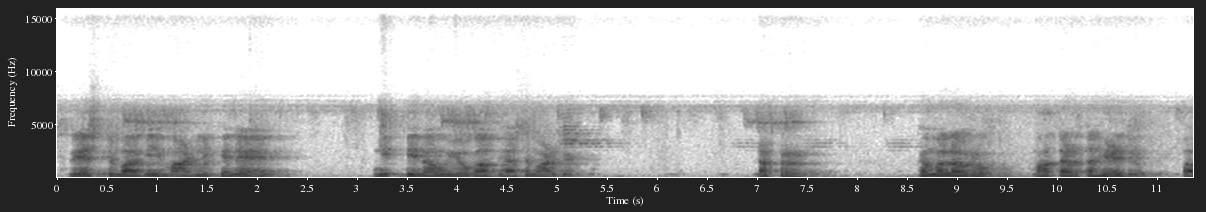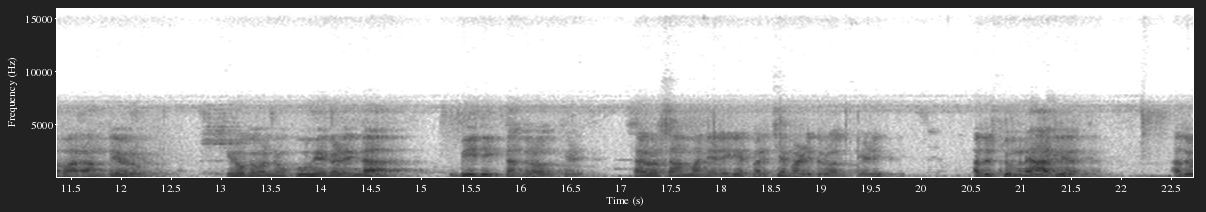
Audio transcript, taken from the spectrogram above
ಶ್ರೇಷ್ಠವಾಗಿ ಮಾಡಲಿಕ್ಕೇನೆ ನಿತ್ಯ ನಾವು ಯೋಗಾಭ್ಯಾಸ ಮಾಡಬೇಕು. ಡಾಕ್ಟರ್ ಕಮಲ್ ಅವರು ಮಾತಾಡ್ತಾ ಹೇಳಿದರು, ಬಾಬಾ ರಾಮದೇವರು ಯೋಗವನ್ನು ಗುಹೆಗಳಿಂದ ಬೀದಿಗೆ ತಂದರು ಅಂತ ಹೇಳಿ ಸರ್ವಸಾಮಾನ್ಯರಿಗೆ ಪರಿಚಯ ಮಾಡಿದರು ಅಂತ ಹೇಳಿ ಅದು ಸುಮ್ಮನೆ ಆಗಲಿಲ್ಲ. ಅದು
